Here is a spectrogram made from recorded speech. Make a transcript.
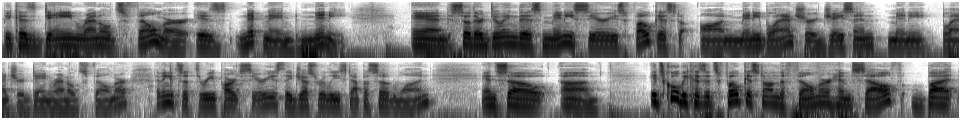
because Dane Reynolds' filmer is nicknamed Mini. And so they're doing this mini series focused on Minnie Blanchard, Jason Minnie Blanchard, Dane Reynolds filmer. I think it's a three part series. They just released episode one. And so um, it's cool because it's focused on the filmer himself, but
